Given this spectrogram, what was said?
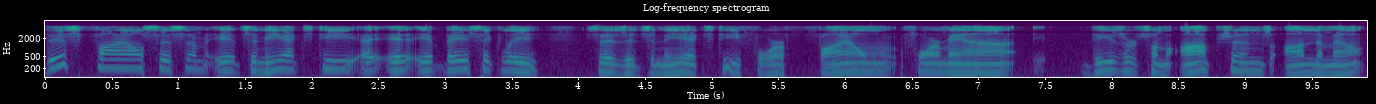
this file system, it's an ext, uh, it, it basically says it's an ext4 file format. These are some options on the mount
